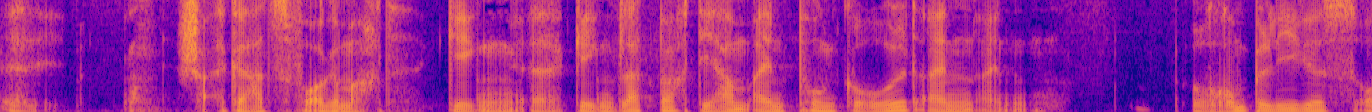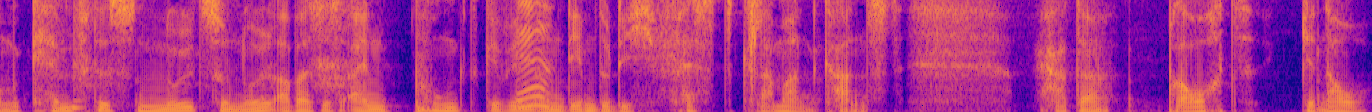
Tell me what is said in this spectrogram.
äh, Schalke hat's vorgemacht gegen, äh, gegen Gladbach. Die haben einen Punkt geholt, ein, ein rumpeliges, umkämpftes 0 zu 0, aber es ist ein Punktgewinn, ja. an dem du dich festklammern kannst. Hertha braucht genau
